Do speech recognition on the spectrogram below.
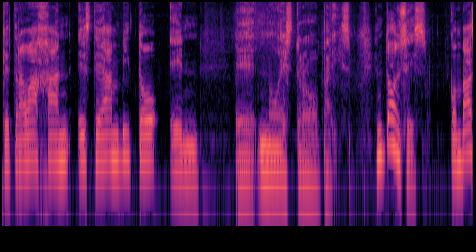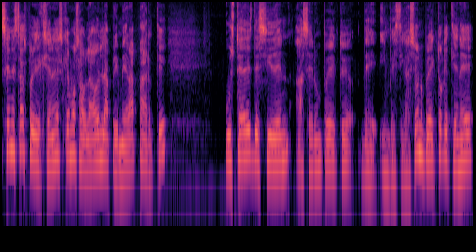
que trabajan este ámbito en eh, nuestro país. Entonces, con base en estas proyecciones que hemos hablado en la primera parte, ustedes deciden hacer un proyecto de investigación, un proyecto que tiene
